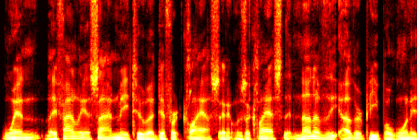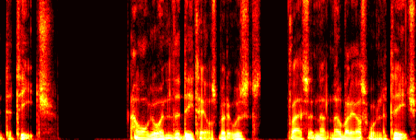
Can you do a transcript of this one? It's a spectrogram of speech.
when they finally assigned me to a different class, and it was a class that none of the other people wanted to teach. I won't go into the details, but it was a class that nobody else wanted to teach.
